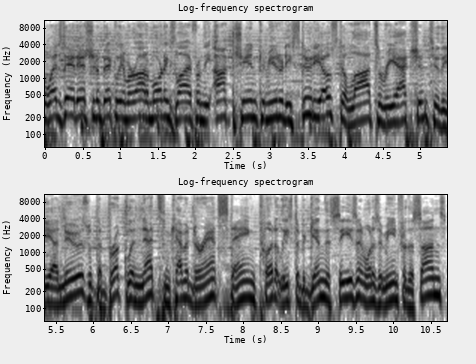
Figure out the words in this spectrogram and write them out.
The Wednesday edition of Bickley and Marotta Mornings live from the Chin Community Studio. Still lots of reaction to the uh, news with the Brooklyn Nets and Kevin Durant staying put at least to begin the season. What does it mean for the Suns?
